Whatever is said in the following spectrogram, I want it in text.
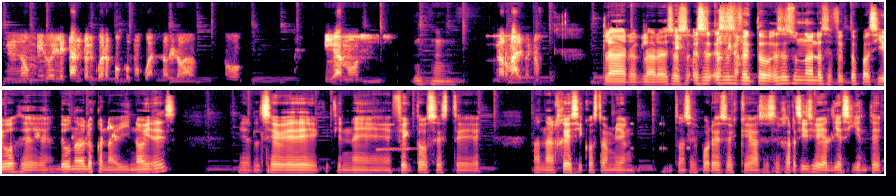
no me duele tanto el cuerpo como cuando lo hago digamos normal pues, ¿no? Claro, claro, eso es, ese, ese es efecto, ese es uno de los efectos pasivos de, de uno de los cannabinoides, el CBD, que tiene efectos este analgésicos también. Entonces por eso es que haces ejercicio y al día siguiente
